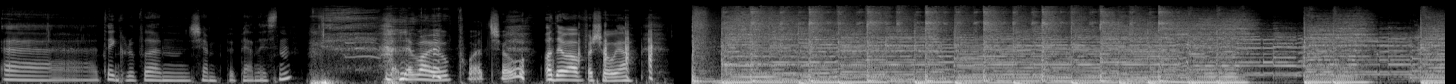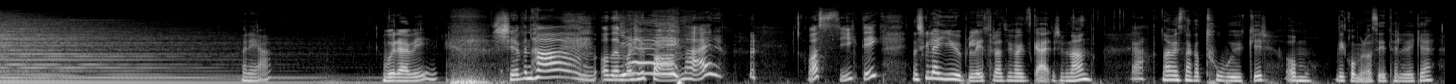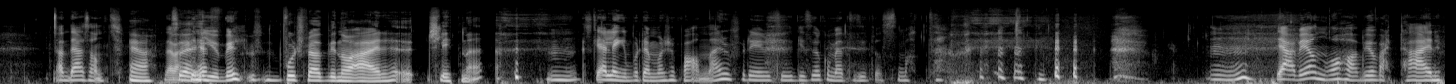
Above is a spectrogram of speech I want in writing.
Eh, tenker du på den kjempepenisen? Men det var jo på et show. Og det var på show, ja. Maria, hvor er vi? København! Og den marsipanen her var sykt digg. Nå skulle jeg juble litt for at vi faktisk er i København. Ja. Nå har vi snakka to uker om vi kommer oss hit eller ikke. Ja, det er sant. Ja, Det har vært en jubel. Bort fra at vi nå er eh, slitne. Mm. Skal jeg legge bort den marsipanen her? Fordi hvis ikke så kommer jeg til å sitte og smatte. mm. Det er vi, og nå har vi jo vært her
